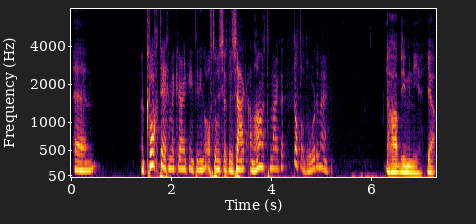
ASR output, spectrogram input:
ehm, een klacht tegen McCarrick in te dienen, of tenminste de zaak aanhangig te maken, dat ontroerde mij. Op die manier, ja.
